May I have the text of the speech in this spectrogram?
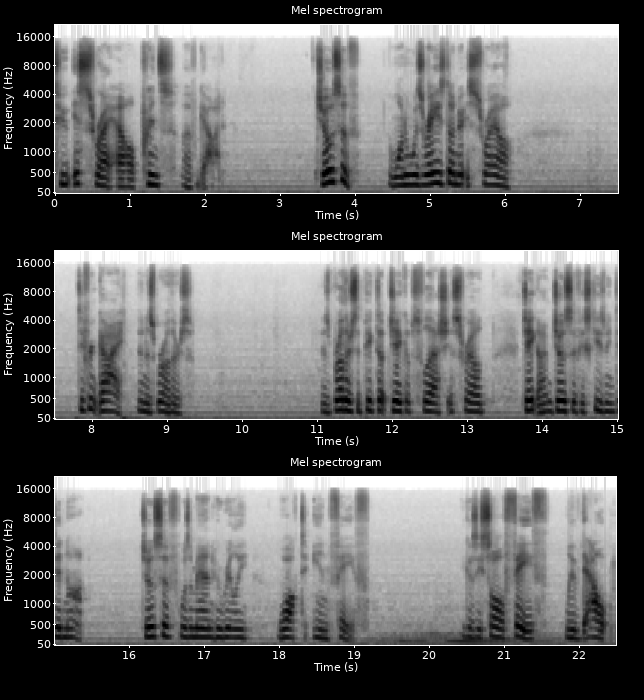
to Israel, Prince of God. Joseph, the one who was raised under Israel, different guy than his brothers. His brothers had picked up Jacob's flesh. Israel, Jacob, Joseph, excuse me, did not. Joseph was a man who really walked in faith because he saw faith lived out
